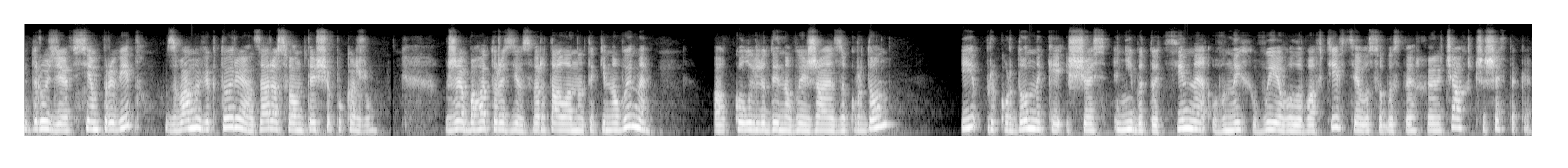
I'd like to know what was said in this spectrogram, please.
Друзі, всім привіт! З вами Вікторія. Зараз вам те, що покажу. Вже багато разів звертала на такі новини, коли людина виїжджає за кордон, і прикордонники щось нібито цінне в них виявили в автівці, в особистих речах чи щось таке.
